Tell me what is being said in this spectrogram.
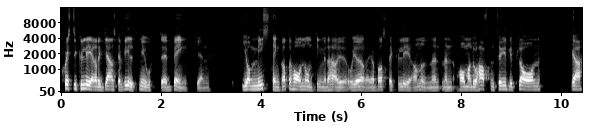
gestikulerade ganska vilt mot eh, bänken jag misstänker att det har någonting med det här att göra. Jag bara spekulerar nu. Men, men har man då haft en tydlig plan Ja,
